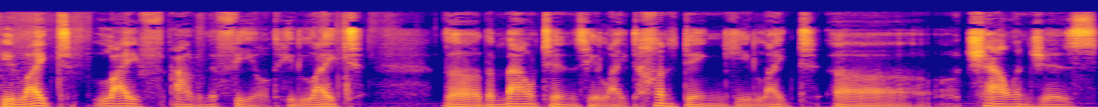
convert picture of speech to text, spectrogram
He liked life out in the field. He liked the the mountains. He liked hunting. He liked uh, challenges.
